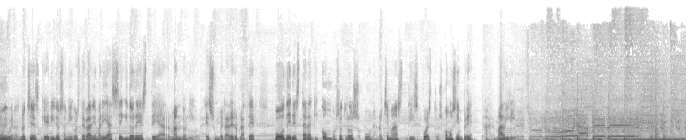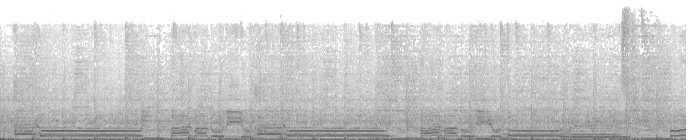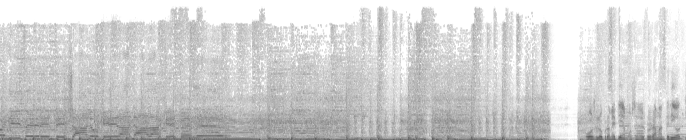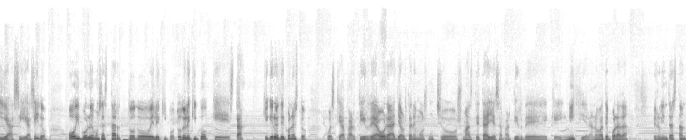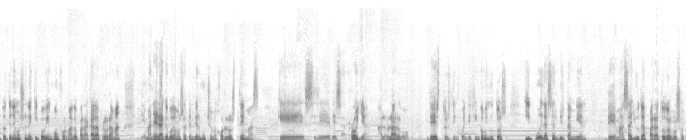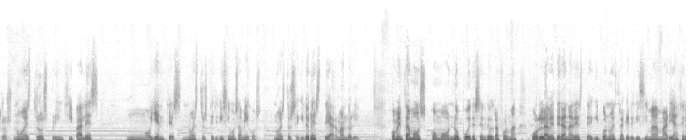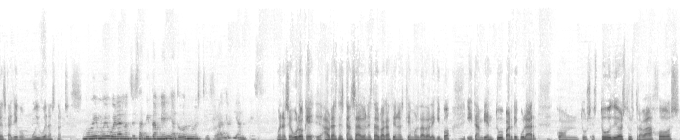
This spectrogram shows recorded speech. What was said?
Muy buenas noches, queridos amigos de Radio María, seguidores de Armando Lío. Es un verdadero placer poder estar aquí con vosotros una noche más, dispuestos, como siempre, a armar lío. Os lo prometíamos en el programa anterior y así ha sido. Hoy volvemos a estar todo el equipo, todo el equipo que está. ¿Qué quiero decir con esto? Pues que a partir de ahora ya os daremos muchos más detalles a partir de que inicie la nueva temporada, pero mientras tanto tenemos un equipo bien conformado para cada programa, de manera que podamos atender mucho mejor los temas que se desarrollan a lo largo de estos 55 minutos y pueda servir también de más ayuda para todos vosotros, nuestros principales mm, oyentes, nuestros queridísimos amigos, nuestros seguidores de Armando Lío. Comenzamos, como no puede ser de otra forma, por la veterana de este equipo, nuestra queridísima María Ángeles Gallego. Muy buenas noches. Muy, muy buenas noches a ti también y a todos nuestros radioliantes. Bueno, seguro que eh, habrás descansado en estas vacaciones que hemos dado al equipo y también tú particular con tus estudios, tus trabajos.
